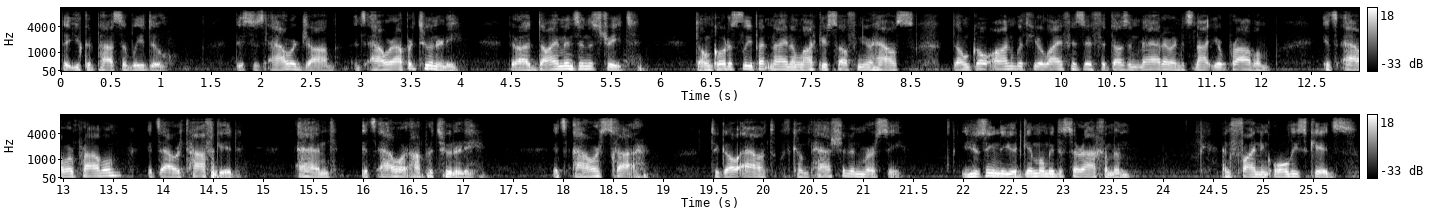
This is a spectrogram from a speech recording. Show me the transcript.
that you could possibly do. This is our job. It's our opportunity. There are diamonds in the street. Don't go to sleep at night and lock yourself in your house. Don't go on with your life as if it doesn't matter and it's not your problem. It's our problem, it's our tafkid, and it's our opportunity. It's our schar to go out with compassion and mercy, using the Yud Gimel Midas and finding all these kids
